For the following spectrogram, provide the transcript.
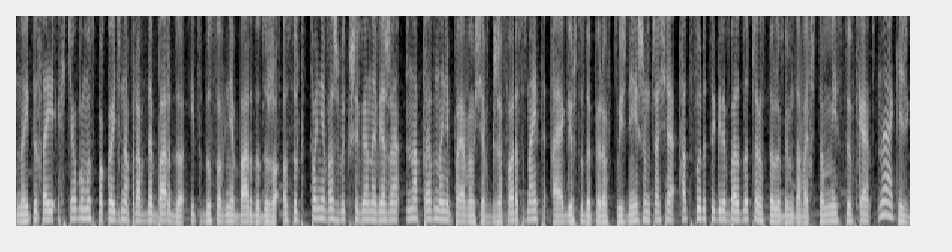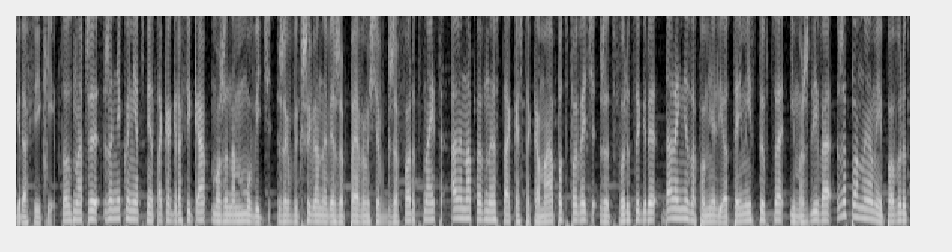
No i tutaj chciałbym uspokoić naprawdę bardzo i to dosłownie bardzo dużo osób, ponieważ wykrzywione wieże na pewno nie pojawią się w grze Fortnite, a jak już to dopiero w późniejszym czasie, a twórcy gry bardzo często lubią dawać tą miejscówkę na jakieś grafiki. To znaczy, że niekoniecznie taka grafika może nam mówić, że wykrzywione wieże pojawią się w grze Fortnite, ale na pewno jest to jakaś taka mała podpowiedź, że twórcy gry dalej nie zapomnieli o tej miejscówce i możliwe, że planują jej powrót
